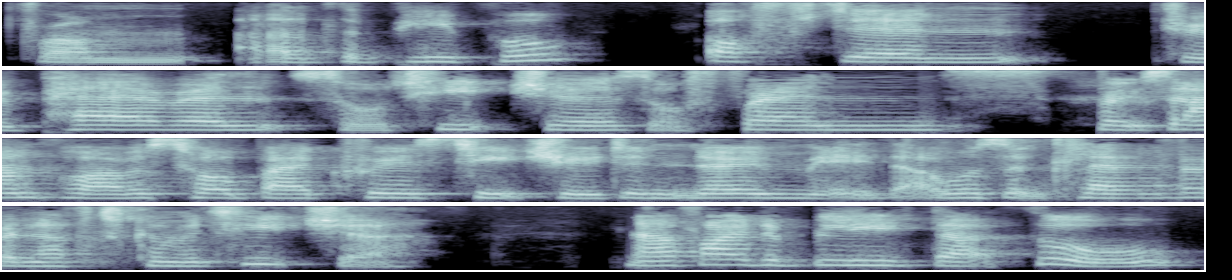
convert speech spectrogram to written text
from other people, often through parents or teachers or friends. For example, I was told by a careers teacher who didn't know me that I wasn't clever enough to become a teacher. Now, if I'd have believed that thought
